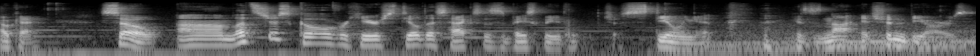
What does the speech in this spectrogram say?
Okay. So, um, let's just go over here, steal this hex. This is basically just stealing it. because it's not, it shouldn't be ours.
